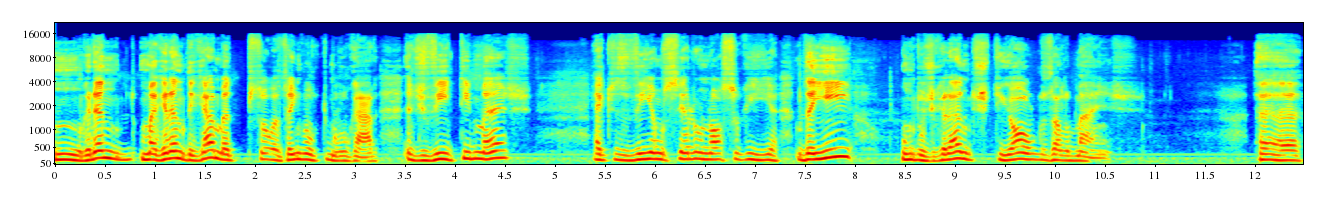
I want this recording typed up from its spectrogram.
um grande, uma grande gama de pessoas em último lugar, as vítimas é que deviam ser o nosso guia. Daí um dos grandes teólogos alemães, uh,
